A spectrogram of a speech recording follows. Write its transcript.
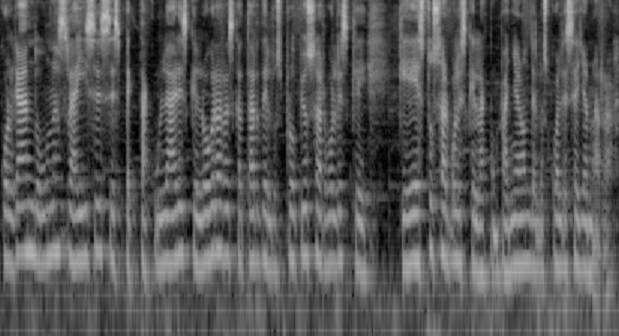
colgando unas raíces espectaculares que logra rescatar de los propios árboles que, que estos árboles que la acompañaron, de los cuales ella narraba.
